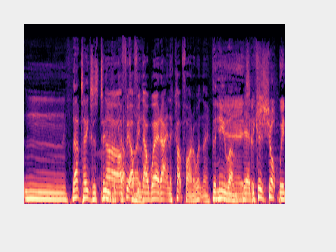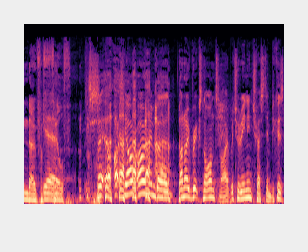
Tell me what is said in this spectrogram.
Mm, that takes us to No, the cup I think, I think they'll wear that in the cup final, wouldn't they? the new one. it's Yeah, a because- shop window for Yeah. filth. but uh, see, I, I remember. I know Rick's not on tonight, which would have been interesting because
